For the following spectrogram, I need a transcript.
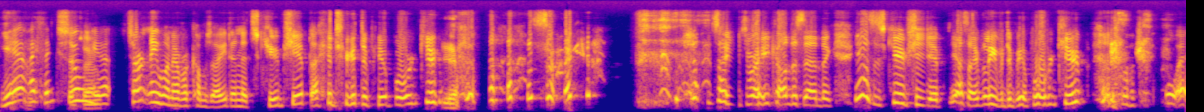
Yeah, I think so. So- Yeah, certainly whenever it comes out and it's cube shaped, I took it to be a Borg cube. Yeah. Sorry. sounds very condescending. Yes, it's cube shaped. Yes, I believe it to be a Borg cube. Oh, uh,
